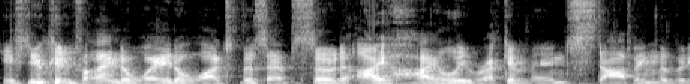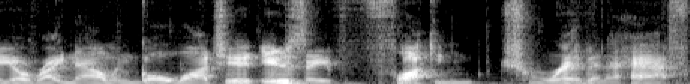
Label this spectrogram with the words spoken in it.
If you can find a way to watch this episode, I highly recommend stopping the video right now and go watch it. It is a fucking trip and a half.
